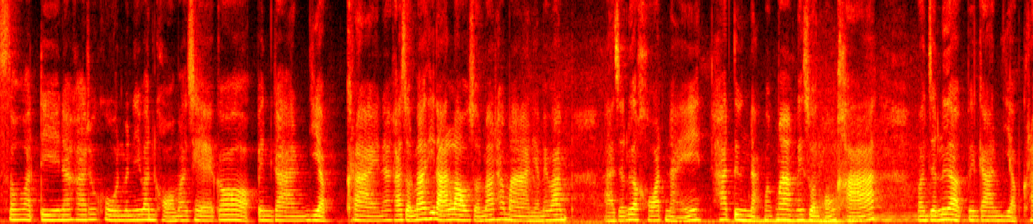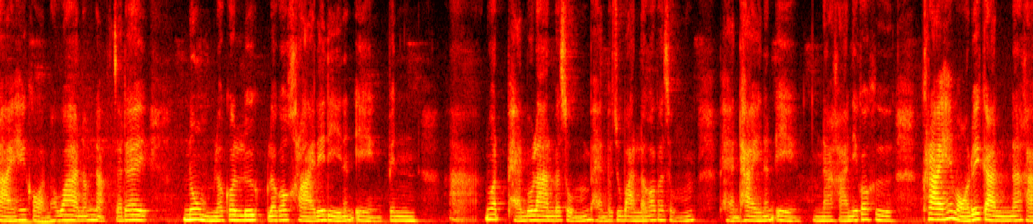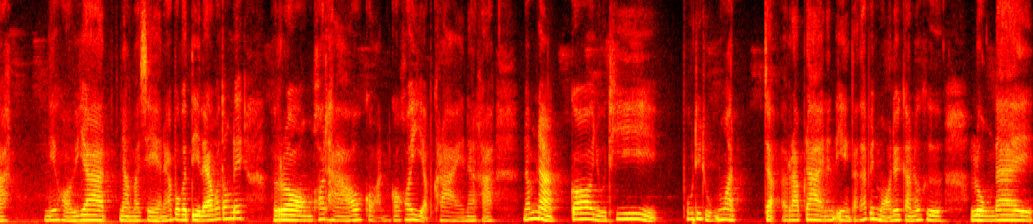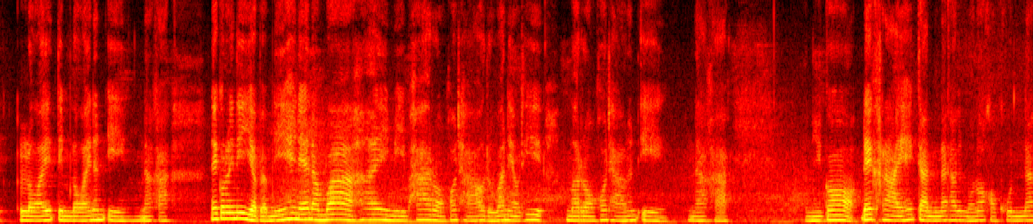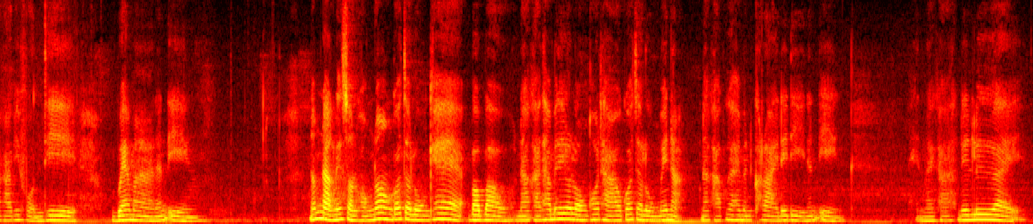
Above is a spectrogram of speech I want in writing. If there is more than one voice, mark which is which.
Speaker 1: สวัสดีนะคะทุกคนวันนี้วันขอมาแชร์ก็เป็นการเหยียบคลายนะคะ ส่วนมากที่ร้านเราส่วนมากถ้ามาเนี่ยไม่ว่าอาจจะเลือกคอร์สไหน ถ้าตึงหนักมากๆ ในส่วนของขาวันจะเลือกเป็นการเหยียบคลายให้ก่อน เพราะว่าน้ำหนักจะได้นุ่มแล้วก็ลึกแล้วก็คลายได้ดีนั่นเองเป็นอ่า นวดแผนโบราณผสมแผนปัจจุบันแล้วก็ผสมแผนไทยนั่นเองนะคะนี่ก็คือคลายให้หมอด้วยกันนะคะนี่ขออนุญาตนำมาแชร์นะคะปกติแล้วก็ต้องได้รองข้อเท้าก่อนก็ค่อยเหยียบคลายนะคะ น้ำหนักก็อยู่ที่ผู้ที่ถูกนวดจะรับได้นั่นเอง แต่ถ้าเป็นหมอด้วยกันก็คือลงได้ร้อยเต็มร้อยนั่นเองนะคะ ในกรณีเหยียบแบบนี้ให้แนะนำว่าให้มีผ้ารองข้อเท้าหรือว่าแนวที่มารองข้อเท้านั่นเองนะคะ อันนี้ก็ได้คลายให้กันนะคะ เป็นหมอนวดขอบคุณนะคะ พี่ฝนที่แวะมานั่นเอง น้ำหนักในส่วนของน่องก็จะลงแค่เบาๆนะคะ ถ้าไม่ได้ลงข้อเท้าก็จะลงไม่หนักนะคะ เพื่อให้มันคลายได้ดีนั่นเอง เห็นไหมคะเรื่อยๆ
